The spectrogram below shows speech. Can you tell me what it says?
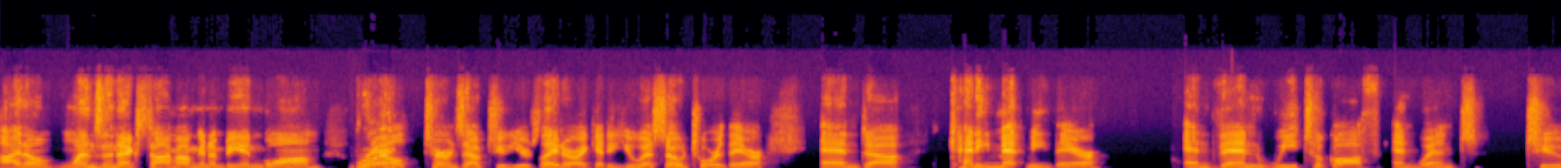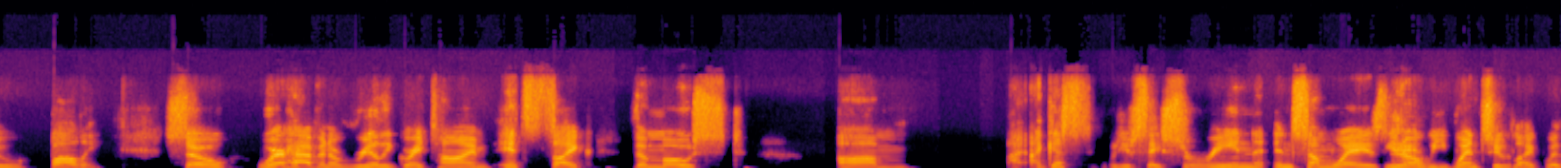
I don't. When's the next time I'm going to be in Guam? right. Well, turns out two years later, I get a USO tour there, and uh, Kenny met me there, and then we took off and went to Bali. So we're having a really great time. It's like the most, um, I, I guess, what you say, serene in some ways. You Yeah. know, we went to like where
